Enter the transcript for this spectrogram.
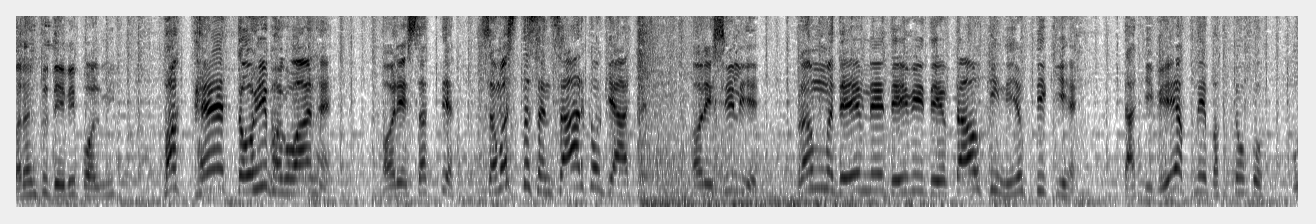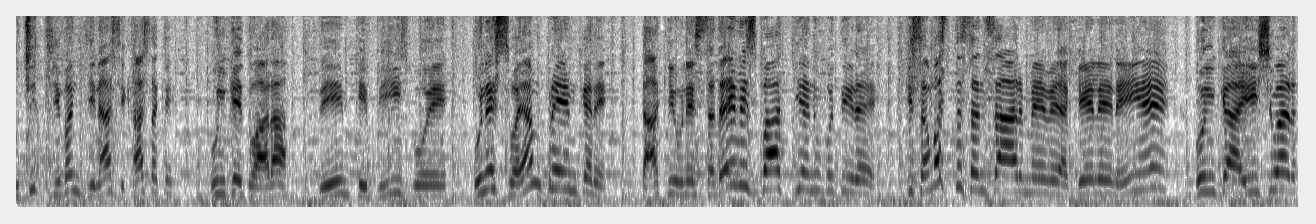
परंतु देवी पौलमी भक्त है तो ही भगवान है। और ये सत्य समस्त संसार को ज्ञात है। और इसीलिए ब्रह्मदेव ने देवी देवताओं की नियुक्ति की है, ताकि वे अपने भक्तों को उचित जीवन जीना सिखा सके। उनके द्वारा प्रेम के बीज बोए, उन्हें स्वयं प्रेम करें, ताकि उन्हें सदैव इस बात की अनुभूति रहे कि समस्त संसार में वे अकेले नहीं हैं। उनका ईश्वर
